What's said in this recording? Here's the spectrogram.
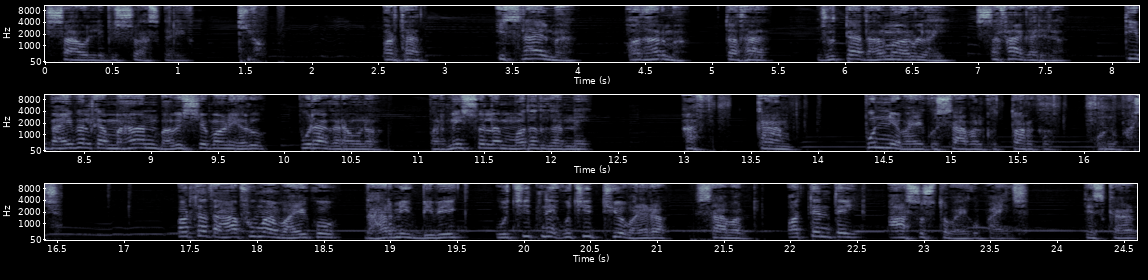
सावलले विश्वास गरेको थियो। अर्थात् इसरायलमा अधर्म तथा झुट्टा धर्महरूलाई सफा गरेर ती बाइबलका महान भविष्यवाणीहरू पूरा गराउन परमेश्वरलाई मद्दत गर्ने आफ काम पुण्य भएको सावलको तर्क हुनुपर्छ। अर्थात् आफूमा भएको धार्मिक विवेक उचित नै उचित थियो भनेर सावल अत्यन्तै आश्वस्त भएको पाइन्छ। त्यसकारण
